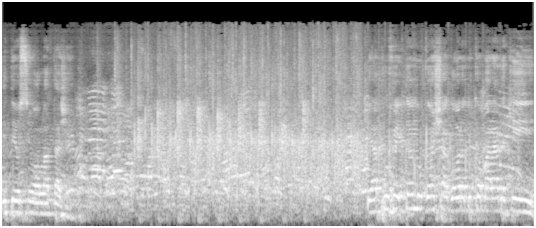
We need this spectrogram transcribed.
de ter o Senhor ao lado da gente. E aproveitando o gancho agora do camarada que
